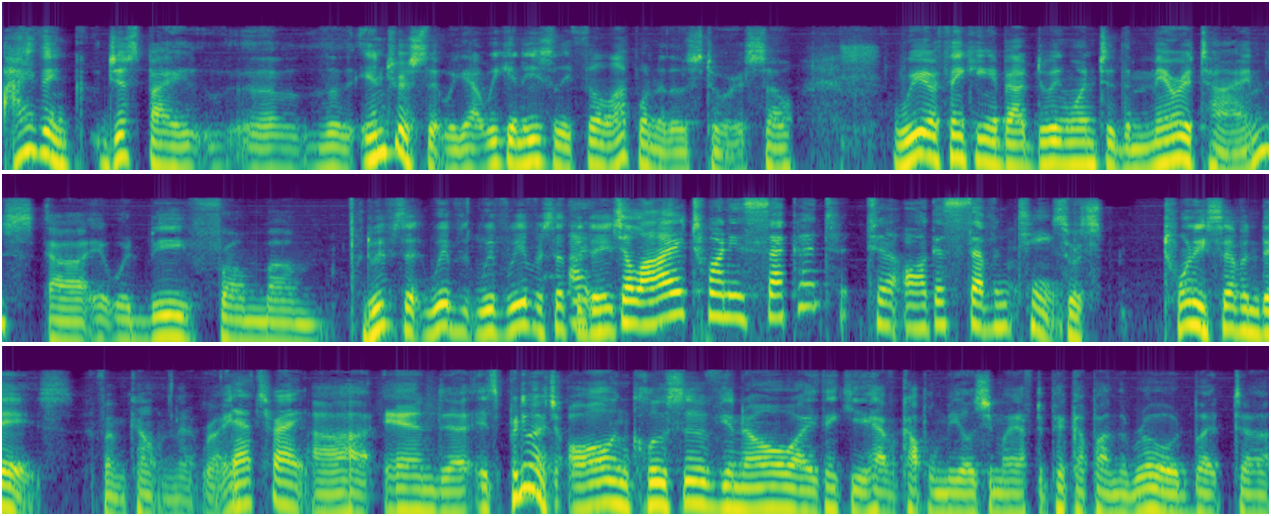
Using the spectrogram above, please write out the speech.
I think just by uh, the interest that we got, we can easily fill up one of those tours. So we are thinking about doing one to the Maritimes. Uh, it would be from. Um, do we have, set, we have, we, have, we ever set the Uh, date? July 22nd to August 17th. So it's 27 days, if I'm counting that right. That's right. Uh, and uh, it's pretty much all inclusive. You know, I think you have a couple meals you might have to pick up on the road, but uh,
